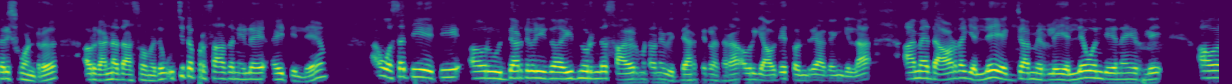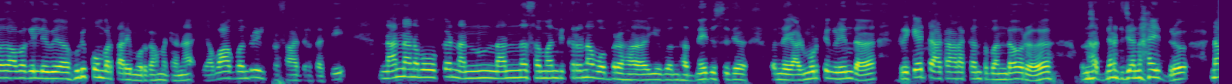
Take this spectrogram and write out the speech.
ಕರೆಸ್ಕೊಂಡ್ರು. ಅವ್ರಿಗೆ ಅನ್ನ ಉಚಿತ ಪ್ರಸಾದ ನಿಲಯ ಐತಿ ಇಲ್ಲಿ. ವಸತಿ ಐತಿ, ಅವ್ರ ವಿದ್ಯಾರ್ಥಿಗಳು ಈಗ ಐದ್ನೂರಿಂದ ಸಾವಿರ ಮಟನ ವಿದ್ಯಾರ್ಥಿಗಳ ಅದಾರ, ಅವ್ರಿಗೆ ಯಾವುದೇ ತೊಂದರೆ ಆಗಂಗಿಲ್ಲ. ಆಮೇಲೆ ಧಾರವಾಡದಾಗ ಎಲ್ಲೇ ಎಕ್ಸಾಮ್ ಇರ್ಲಿ, ಎಲ್ಲೇ ಒಂದ್ ಏನೇ ಇರಲಿ ಅವಾಗ ಅವಾಗ ಇಲ್ಲಿ ಹುಡುಕೊಂಬರ್ತಾರೆ ಬರ್ತಾರೆ ಮುರುಘಾ ಮಠನ. ಯಾವಾಗ ಬಂದ್ರು ಇಲ್ಲಿ ಪ್ರಸಾದ ಇರ್ತೈತಿ. ನನ್ನ ಅನುಭವಕ್ಕೆ ನನ್ನ ನನ್ನ ಸಂಬಂಧಿಕರನ್ನ ಒಬ್ರು ಈಗ ಒಂದು ಹದಿನೈದು ದಿವಸ ಒಂದು ಎರಡು ಮೂರು ತಿಂಗಳಿಂದ ಕ್ರಿಕೆಟ್ ಆಟ ಆಡಕ್ಕಂತ ಬಂದವರು ಒಂದು ಹದಿನೆಂಟು ಜನ ಇದ್ರು. ನಾ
